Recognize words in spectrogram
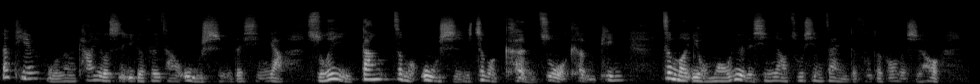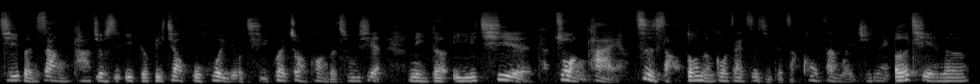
那天府呢，它又是一个非常务实的星曜，所以当这么务实、这么肯做、肯拼。这么有谋略的星曜出现在你的福德宫的时候，基本上它就是一个比较不会有奇怪状况的出现，你的一切状态至少都能够在自己的掌控范围之内，而且呢，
